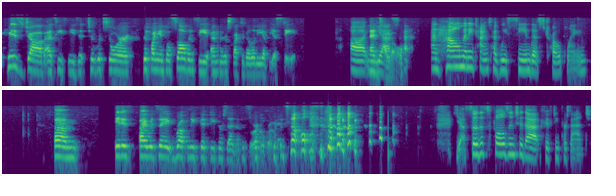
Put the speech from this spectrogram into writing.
his job, as he sees it, to restore the financial solvency and respectability of the estate. Uh, and yes. title. And how many times have we seen this trope, Lane? Um, it is, I would say, roughly 50% of historical romance novels. yeah, So this falls into that 50%.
